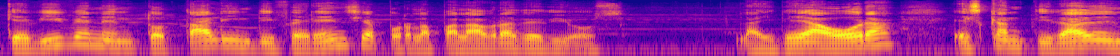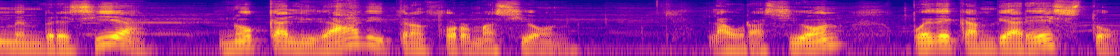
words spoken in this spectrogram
que viven en total indiferencia por la palabra de Dios. La idea ahora es cantidad en membresía, no calidad y transformación. La oración puede cambiar esto.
